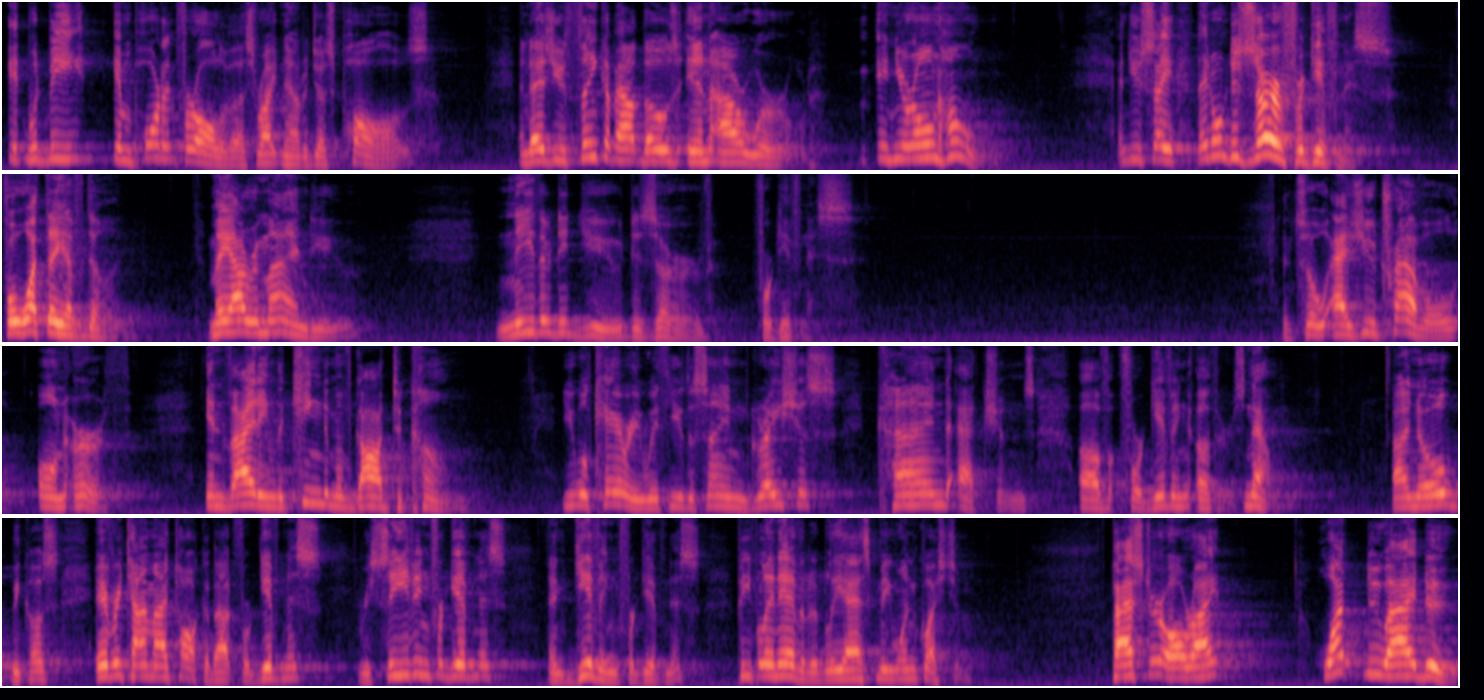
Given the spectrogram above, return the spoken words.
It would be important for all of us right now to just pause. And as you think about those in our world, in your own home, and you say they don't deserve forgiveness for what they have done, may I remind you neither did you deserve forgiveness. And so, as you travel on earth, inviting the kingdom of God to come, you will carry with you the same gracious, kind actions of forgiving others. Now, I know because every time I talk about forgiveness, receiving forgiveness, and giving forgiveness, people inevitably ask me one question Pastor, all right, what do I do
